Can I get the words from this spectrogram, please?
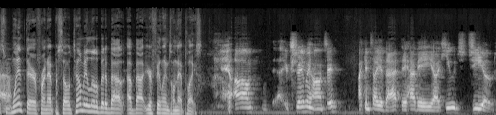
guys went there for an episode. Tell me a little bit about about your feelings on that place. Um, extremely haunted. I can tell you that they have a, uh huge geode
